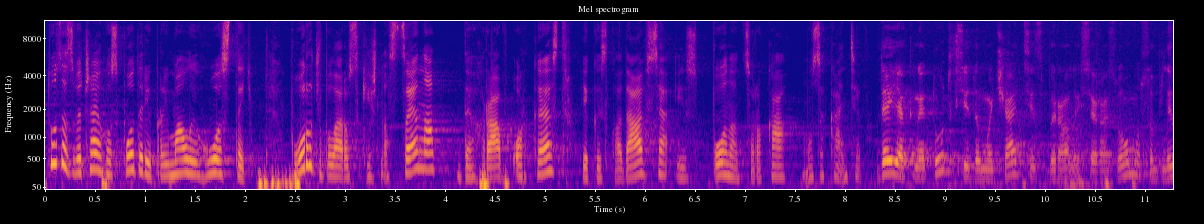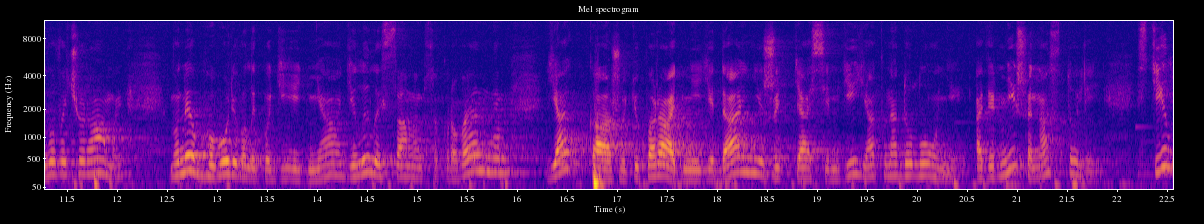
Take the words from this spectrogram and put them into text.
Тут зазвичай господарі приймали гостей. Поруч була розкішна сцена, де грав оркестр, який складався із понад 40 музикантів. Де як не тут, всі домочадці збиралися разом, особливо вечорами. Вони обговорювали події дня, ділились самим сокровенним, як кажуть, у парадній їдальні життя сім'ї як на долоні, а вірніше на столі. Стіл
